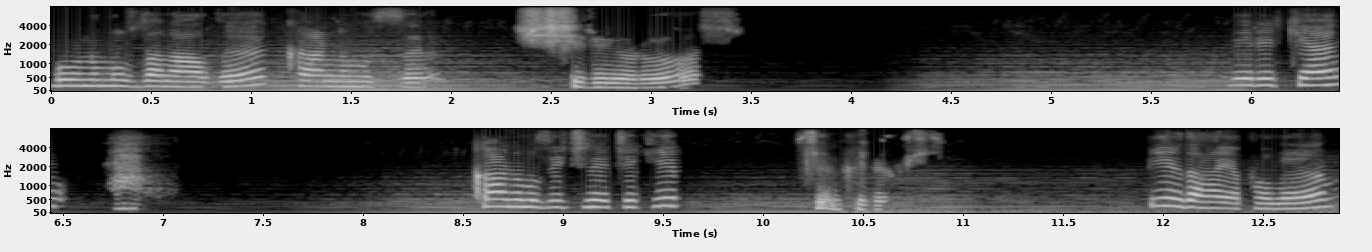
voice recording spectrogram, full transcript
Burnumuzdan aldık. Karnımızı şişiriyoruz. Verirken karnımızı içine çekip sümkürüyoruz. Bir daha yapalım.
